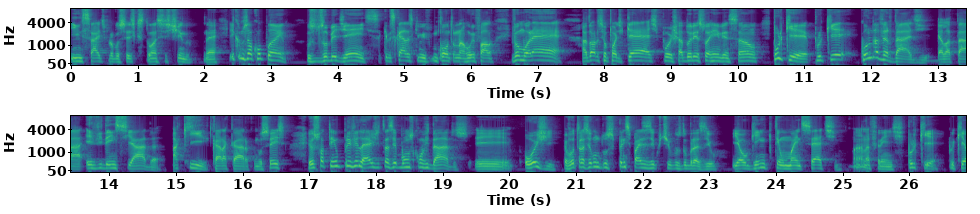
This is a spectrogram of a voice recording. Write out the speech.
e insights para vocês que estão assistindo, né? E que nos acompanham os desobedientes, aqueles caras que me encontram na rua e falam: Ivan Moré, adoro seu podcast, poxa, adorei sua reinvenção. Por quê? Porque quando a verdade ela tá evidenciada aqui, cara a cara com vocês, eu só tenho o privilégio de trazer bons convidados. E hoje eu vou trazer um dos principais executivos do Brasil. E alguém que tem um mindset lá na frente. Por quê? Porque é,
